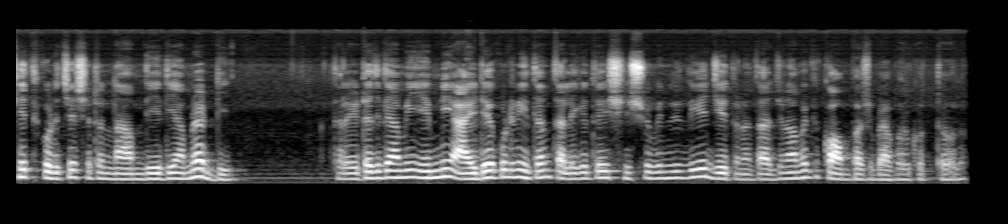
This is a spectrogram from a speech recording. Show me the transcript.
ছেদ করেছে, সেটা নাম দিয়ে দিই আমরা ডি তাহলে এটা যদি আমি এমনি আইডিয়া করে নিতাম, তাহলে কিন্তু এই শীর্ষবিন্দু দিয়ে যেত না। তার জন্য আমাকে কম্পাস ব্যবহার করতে হলো।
